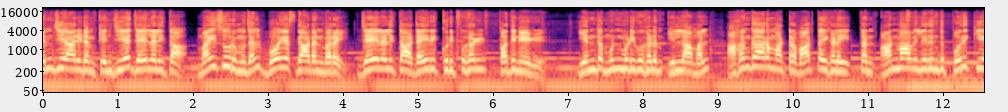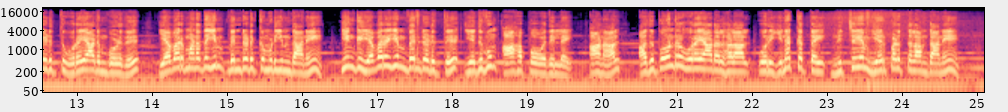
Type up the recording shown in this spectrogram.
எம்ஜிஆரிடம் கெஞ்சிய ஜெயலலிதா மைசூர் முதல் போயஸ் கார்டன் வரை ஜெயலலிதா டைரி குறிப்புகள் பதினேழு. எந்த முன்முடிவுகளும் இல்லாமல் அகங்காரம் அற்ற வார்த்தைகளை தன் ஆன்மாவிலிருந்து பொறுக்கி எடுத்து உரையாடும் பொழுது எவர் மனதையும் வென்றெடுக்க முடியும் தானே? இங்கு எவரையும் வென்றெடுத்து எதுவும் ஆகப்போவதில்லை ஆனால் அது போன்ற உரையாடல்களால் ஒரு இணக்கத்தை நிச்சயம் ஏற்படுத்தலாம் தானே?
